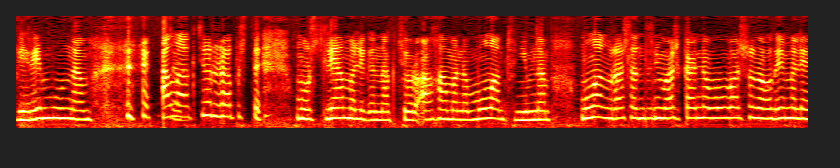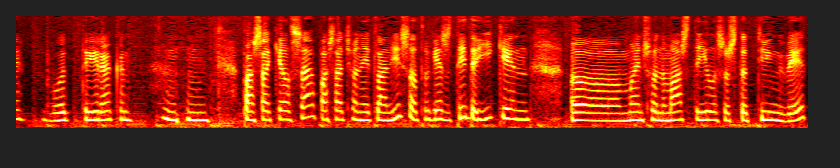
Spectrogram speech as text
верем муынам. Ала актер жапыште, может, лям ыле гын актер, ага, манам, молан тунемнам, молан врачлан тунемаш кайынам, омаш шоналтем ыле. Вот, тыгеракын. Мгм. Паша келша, паша чонетлан лишыл, тугеже тиде икен э, мыйын шонымаште илышыште тӱҥ вет.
